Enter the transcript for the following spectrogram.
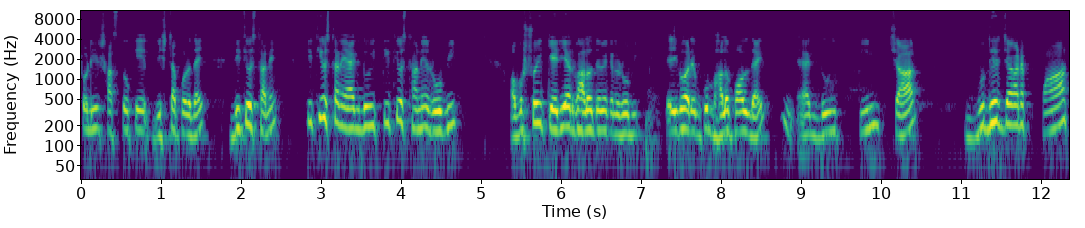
শরীর স্বাস্থ্যকে ডিস্টার্ব করে দেয় দ্বিতীয় স্থানে। তৃতীয় স্থানে এক, দুই, তৃতীয় স্থানে রবি অবশ্যই কেরিয়ার ভালো দেবে কেন? রবি এই ঘরে খুব ভালো ফল দেয়। এক, দুই, তিন, চার, বুধের জায়গাটা পাঁচ,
